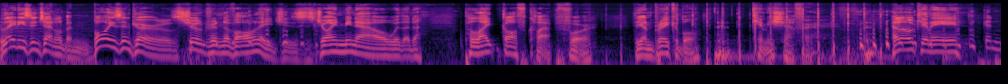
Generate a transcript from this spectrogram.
Ladies and gentlemen, boys and girls, children of all ages, join me now with a polite golf clap for the unbreakable Kimmy Schaffer. Hello, Kimmy. Good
